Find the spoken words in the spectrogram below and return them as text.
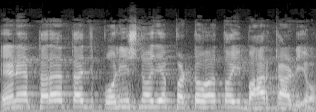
એણે તરત જ પોલીસનો જે પટ્ટો હતો એ બહાર કાઢ્યો.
